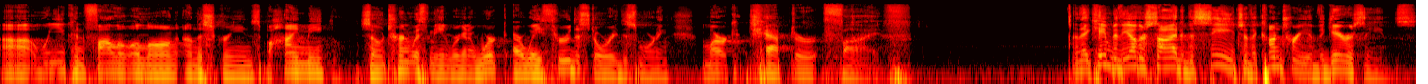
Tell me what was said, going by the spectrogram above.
uh, you can follow along on the screens behind me. So turn with me, and we're going to work our way through the story this morning. Mark chapter 5. And they came to the other side of the sea, to the country of the Gerasenes.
